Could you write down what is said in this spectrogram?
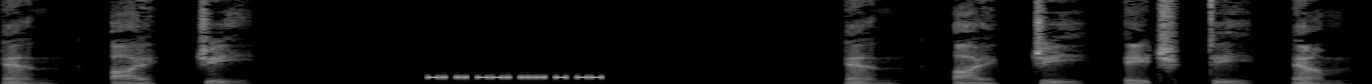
N. I. G. N. I. G. H. T. M.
